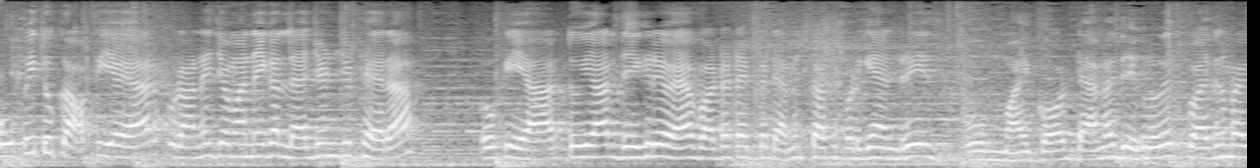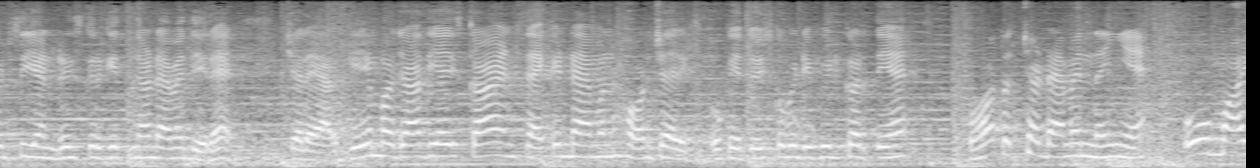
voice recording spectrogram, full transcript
ओपी तो काफ़ी है यार। पुराने ज़माने का लेजेंड जो ठहरा। ओके यार तो यार देख रहे हो, यार वाटर टाइप का डैमेज काफ़ी पड़ गया एंड्रेज ओ माय गॉड डैमेज देख लो स्पाइडर बाइट से एंड्रेज करके इतना डैमेज दे रहा है। चलो यार गेम बजा दिया इसका एंड सेकंड डायमंड हॉट जैरिक्स ओके तो इसको भी डिफीट करते हैं। बहुत अच्छा डैमेज नहीं है। ओ माय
